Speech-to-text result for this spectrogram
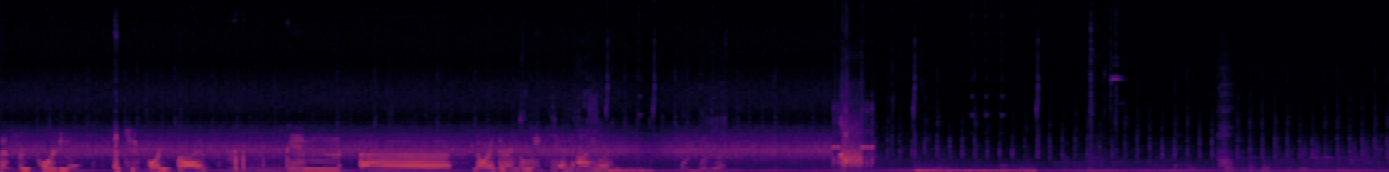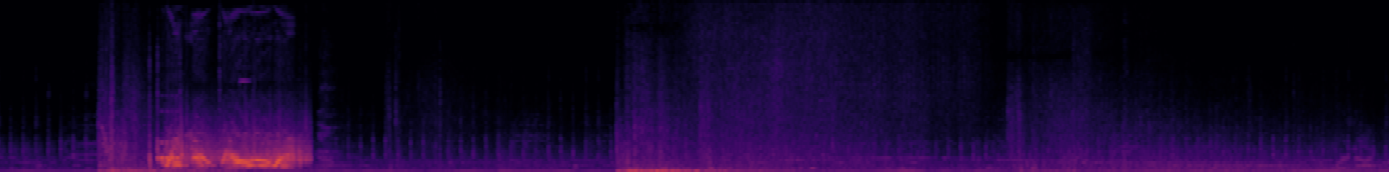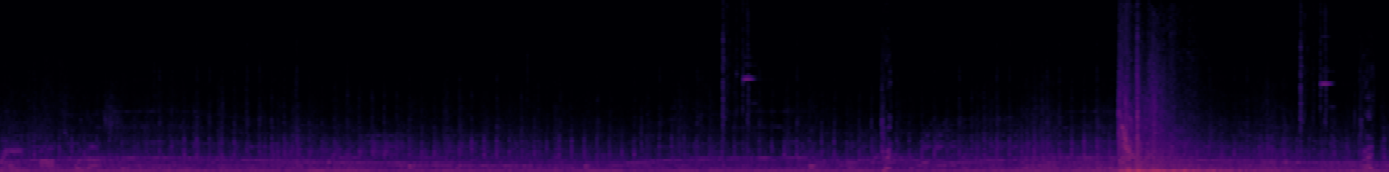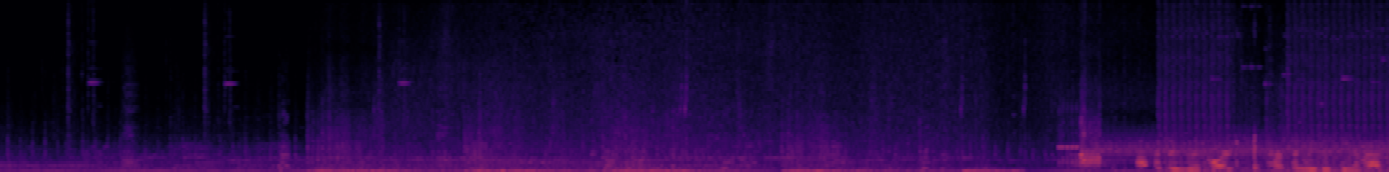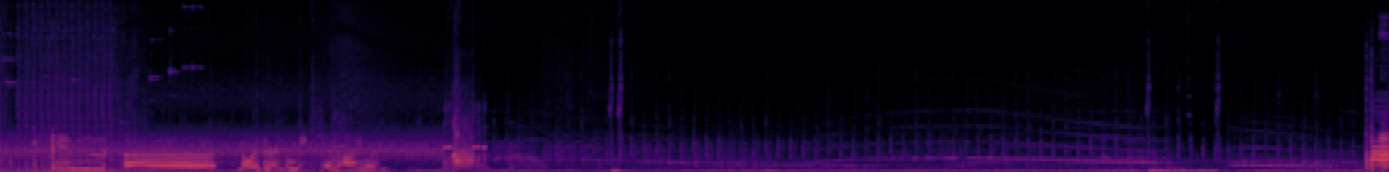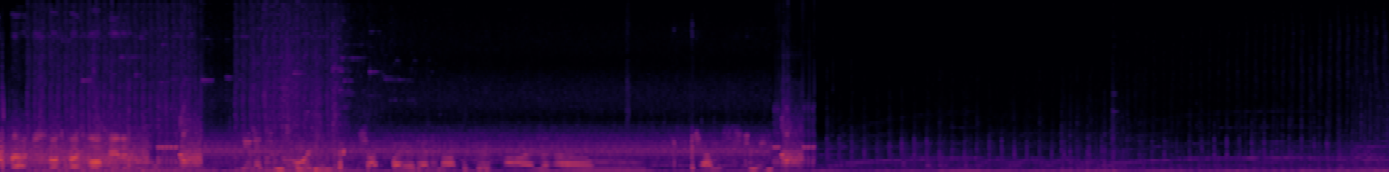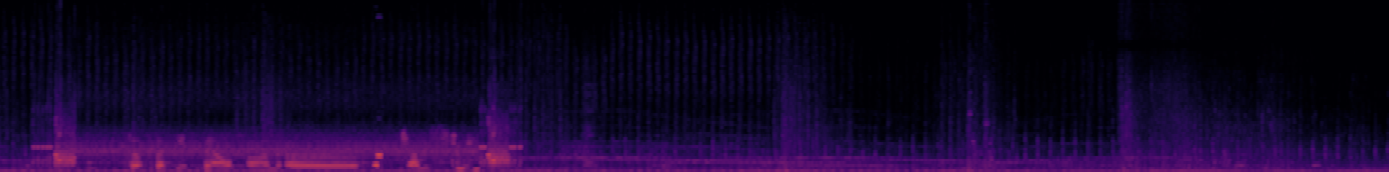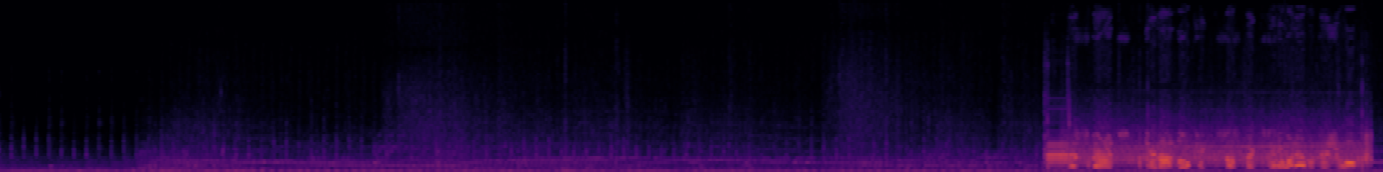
Citizens reporting at 245 in uh, northern Elysian Island. Report a person resisting arrest in uh, northern Elysian Island. Dispatch, suspect located. Units reporting shots fired at an officer on um, Chum Street. Suspect eastbound on uh, Chum Street. Dispatch, cannot locate the anyone have a visual?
